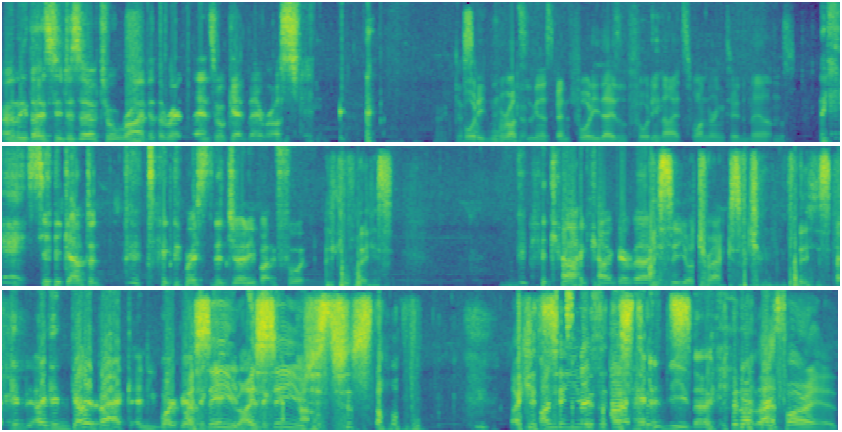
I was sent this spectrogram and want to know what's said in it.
Only those who deserve to arrive at the Redlands will get there, Ross. 40, Ross is going to spend 40 days and 40 nights wandering through the mountains. so you have to take the rest of the journey by foot. Please, You can't, can't go back. I see your tracks. Please. I can, I can go back and you won't be able I to get I see you. into I the see you. car. Just, just stop. I can I'm see so you in the far distance. ahead of you, though. You're not that far ahead.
